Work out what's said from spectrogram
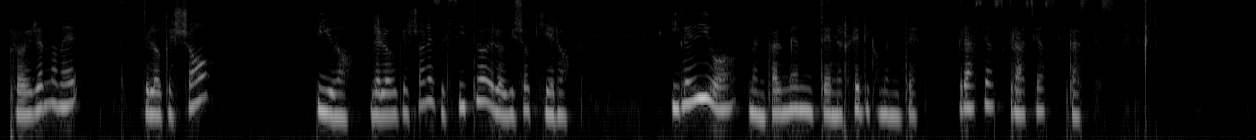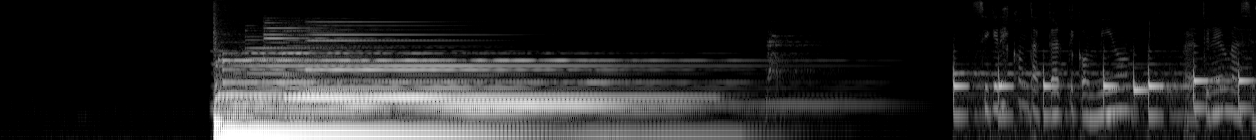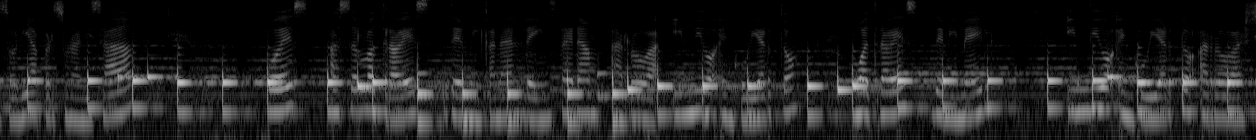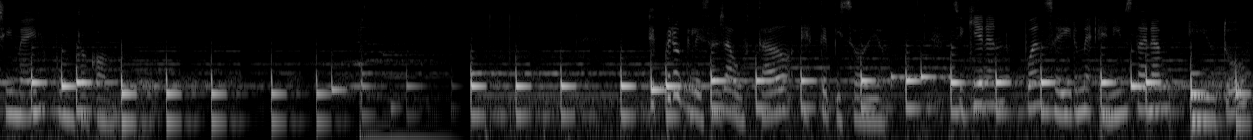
proveyéndome de lo que yo pido, de lo que yo necesito, de lo que yo quiero. Y le digo mentalmente, energéticamente, gracias, gracias, gracias. Si querés contactarte conmigo para tener una asesoría personalizada, puedes hacerlo a través de mi canal de Instagram arroba indioencubierto o a través de mi mail indioencubierto arroba gmail.com. Espero que les haya gustado este episodio. Si quieren, pueden seguirme en Instagram y YouTube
